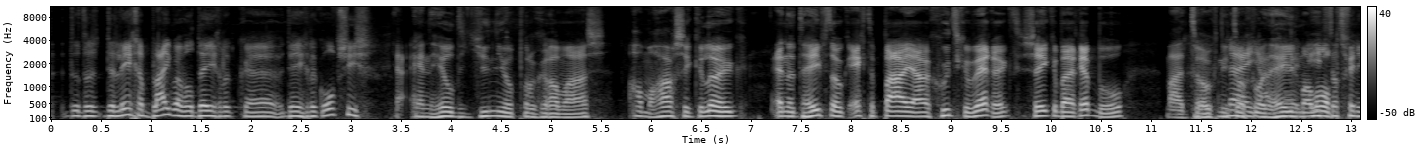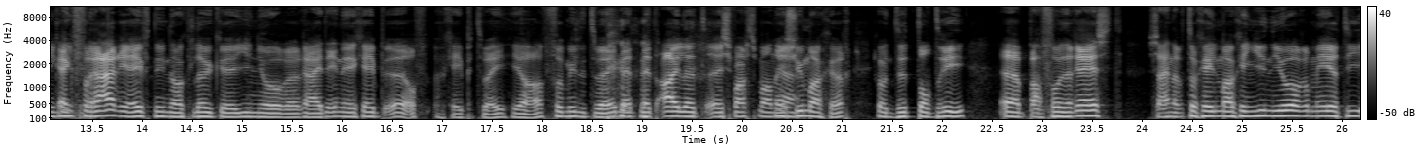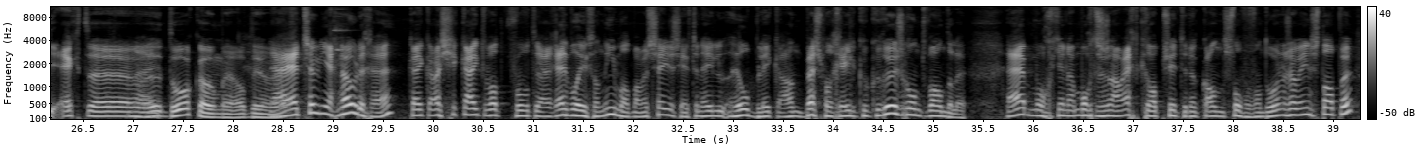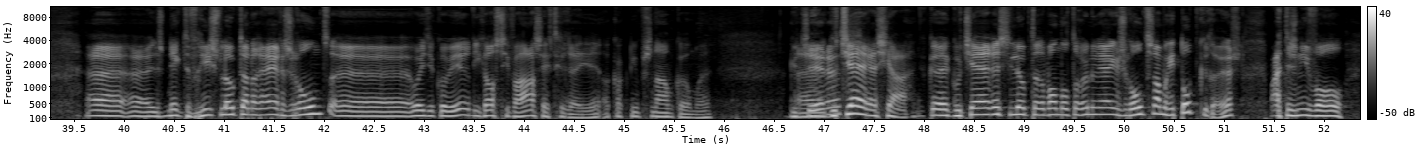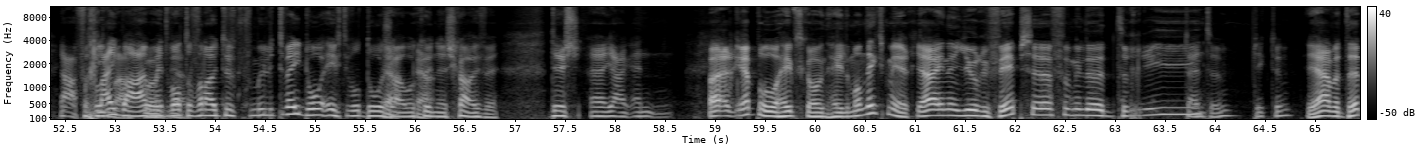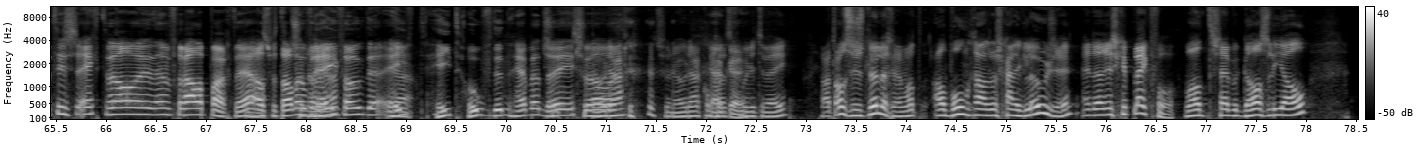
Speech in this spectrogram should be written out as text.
er liggen blijkbaar wel degelijk, eh, degelijke opties. Ja, en heel die junior-programma's, allemaal hartstikke leuk. En het heeft ook echt een paar jaar goed gewerkt, zeker bij Red Bull. Maar het droogt nu Nee, toch ja, gewoon nee, helemaal niet, op. Dat vind ik Kijk, niet. Ferrari heeft nu nog leuke junioren rijden in de GP, eh, of GP2, ja, Formule 2. met, met Eilert, eh, Schwarzman en. Schumacher. Gewoon de top drie. Eh, maar voor de rest zijn er toch helemaal geen junioren meer die echt eh, Nee. doorkomen op dit moment. Ja, het is ook niet echt nodig, hè? Kijk, als je kijkt wat bijvoorbeeld ja, Red Bull heeft dan niemand, maar Mercedes heeft een heel, heel blik aan best wel redelijke coureurs rondwandelen. Hè, mocht je nou, mochten ze nou echt krap zitten, dan kan Stoffel van Doorn er zo instappen. Dus Nick de Vries loopt daar nog ergens rond. Hoe heet je ook alweer? Die gast die voor Haas heeft gereden. Al kan ik niet op zijn naam komen. Gutierrez? Eh, Gutierrez, ja. G- Gutierrez, die loopt er, wandelt er ook nog ergens rond. Het zijn allemaal geen topcoureurs. Maar het is in ieder geval ja, vergelijkbaar met wat er vanuit de Formule 2 door, eventueel door zouden kunnen schuiven. Dus eh, ja, en Maar Red Bull heeft gewoon helemaal niks meer. Ja, in een Jury Vips eh, Formule 3. Tentum, Dictum. Ja, maar dat is echt wel een, een verhaal apart. Hè? Ja, Als we het dan over heethoofden, heet, Ja. heethoofden hebben, dat is wel... Tsunoda. Tsunoda komt Ja, uit oké. Formule 2. Want anders is het lulliger, want Albon gaan ze waarschijnlijk lozen en daar is geen plek voor. Want ze hebben Gasly al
